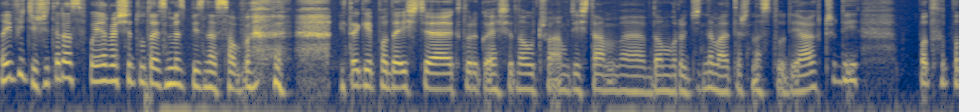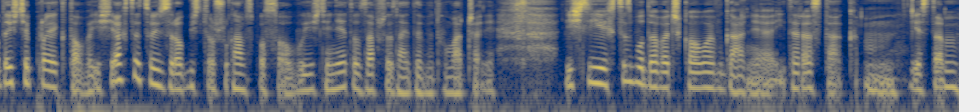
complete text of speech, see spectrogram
No i widzisz, i teraz pojawia się tutaj zmysł biznesowy i takie podejście, którego ja się nauczyłam gdzieś tam e, w domu rodzinnym, ale też na studiach, czyli pod, podejście projektowe. Jeśli ja chcę coś zrobić, to szukam sposobu. Jeśli nie, to zawsze znajdę wytłumaczenie. Jeśli chcę zbudować szkołę w Ganie i teraz tak, mm, jestem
